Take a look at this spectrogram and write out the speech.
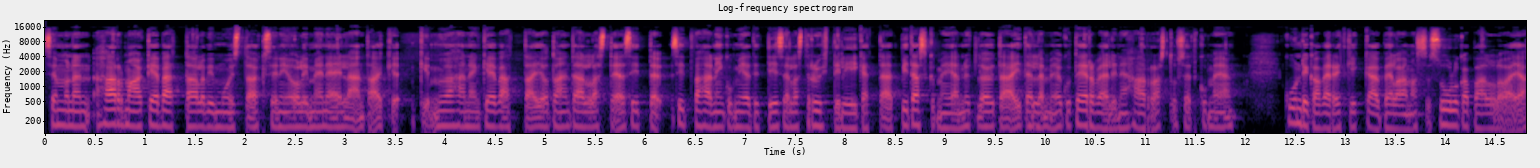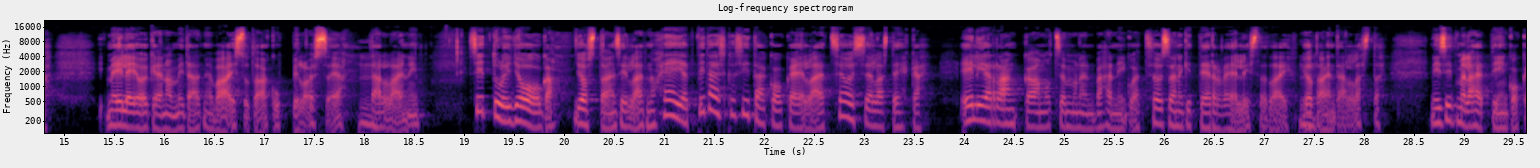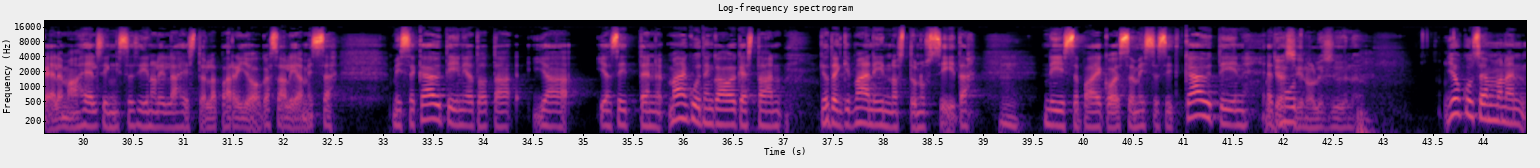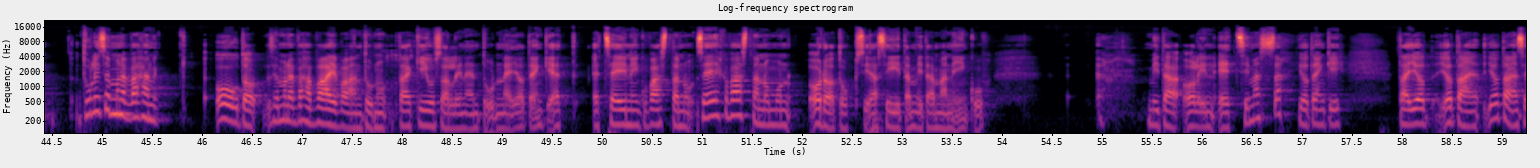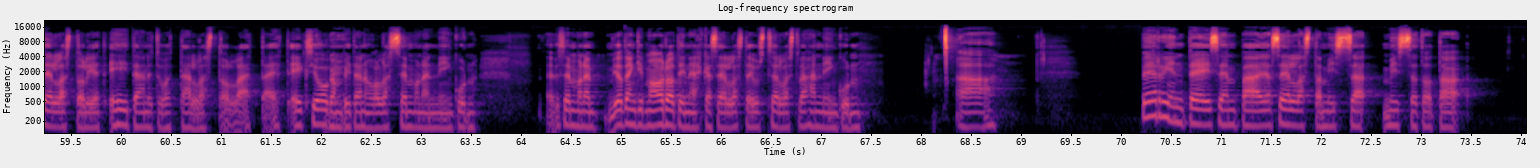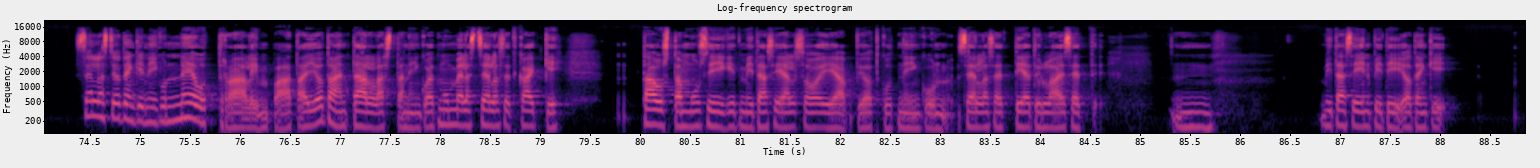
semmoinen harmaa kevät talvi muistaakseni oli meneillään tai ke- myöhäinen kevät tai jotain tällaista ja sitten sit vähän niin kuin mietittiin sellaista ryhtiliikettä, että pitäisikö meidän nyt löytää itsellemme joku terveellinen harrastus, että kun meidän kundikaveritkin käy pelaamassa sulkapalloa ja meillä ei oikein ole mitään, että me vaan istutaan kuppiloissa ja hmm. tällainen, niin sitten tuli jooga jostain sillä, että no hei, että pitäisikö sitä kokeilla, että se olisi sellaista ehkä ei liian rankkaa, mutta semmoinen vähän niin kuin, että se olisi ainakin terveellistä tai mm. jotain tällaista. Niin sitten me lähdettiin kokeilemaan Helsingissä, siinä oli lähistöllä pari joogasalia, missä, missä käytiin, ja, tota, ja, ja sitten mä en kuitenkaan oikeastaan, jotenkin mä en innostunut siitä mm. niissä paikoissa, missä sitten käytiin. Mikä Et siinä oli syynä? Joku semmoinen, tuli semmoinen vähän outo, semmoinen vähän vaivaantunut tai kiusallinen tunne jotenkin, että et se, ei niinku vastannut, se ei ehkä vastannut mun odotuksia siitä, mitä mä niinku, mitä olin etsimässä jotenkin. Tai jotain, jotain sellaista oli, että ei tämä nyt voi tällaista olla, että et, eikö joogan niin. pitänyt olla semmoinen, niin kuin, semmoinen, jotenkin mä odotin ehkä sellaista, just sellaista vähän niin kuin, ää, perinteisempää ja sellaista, missä, missä tota, sellaista jotenkin niin kuin neutraalimpaa tai jotain tällaista, niin kuin, että mun mielestä sellaiset kaikki taustamusiikit, mitä siellä soi ja jotkut niin kuin sellaiset tietynlaiset, mm, mitä siinä piti jotenkin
